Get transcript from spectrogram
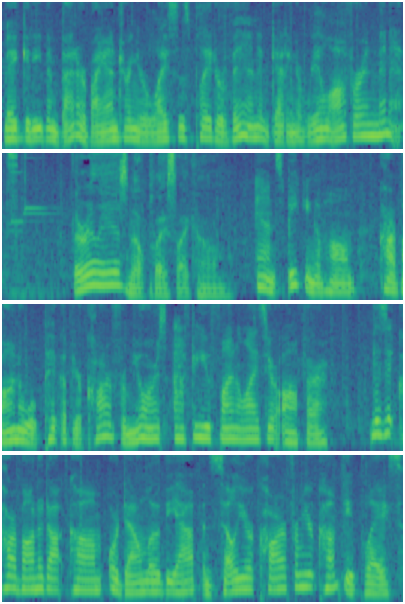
Make it even better by entering your license plate or VIN and getting a real offer in minutes. There really is no place like home. And speaking of home, Carvana will pick up your car from yours after you finalize your offer. Visit Carvana.com or download the app and sell your car from your comfy place.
